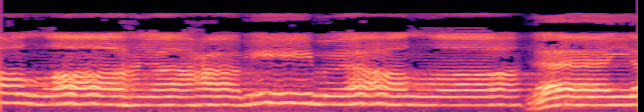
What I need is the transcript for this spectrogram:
Allah ya Habib ya Allah La ilahe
